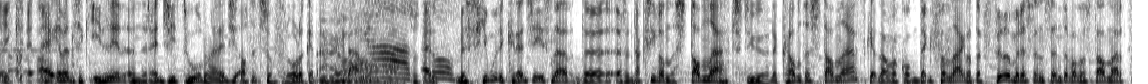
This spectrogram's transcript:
Ik, eigenlijk wens ik iedereen een Reggie toe, omdat Reggie altijd zo vrolijk en aangenaam is. Ja, En tof. misschien moet ik Reggie eens naar de redactie van de Standaard sturen. De kranten Standaard. Ik heb namelijk ontdekt vandaag dat de filmrecensenten van de Standaard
